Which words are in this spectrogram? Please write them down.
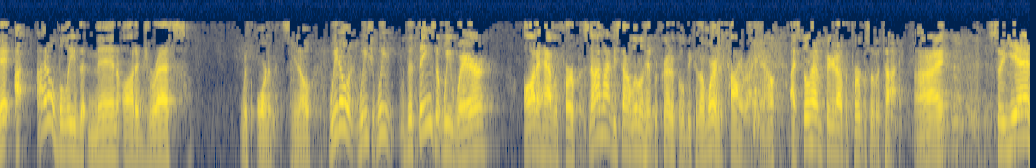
Okay, I, I don't believe that men ought to dress with ornaments. You know, we don't. We we the things that we wear ought to have a purpose. Now, I might be sounding a little hypocritical because I'm wearing a tie right now. I still haven't figured out the purpose of a tie. All right. So yes,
